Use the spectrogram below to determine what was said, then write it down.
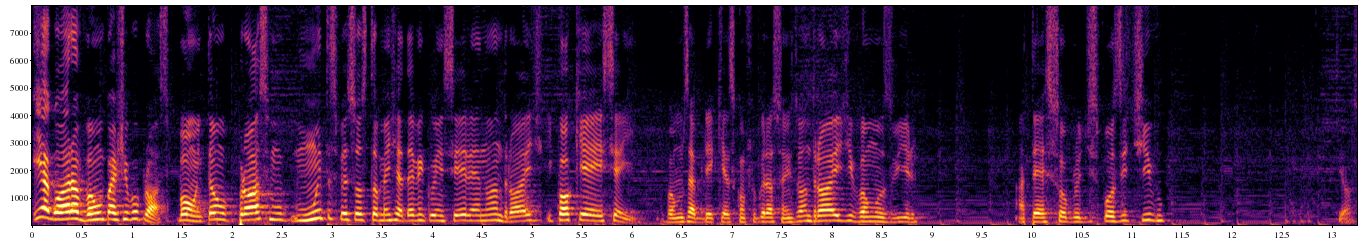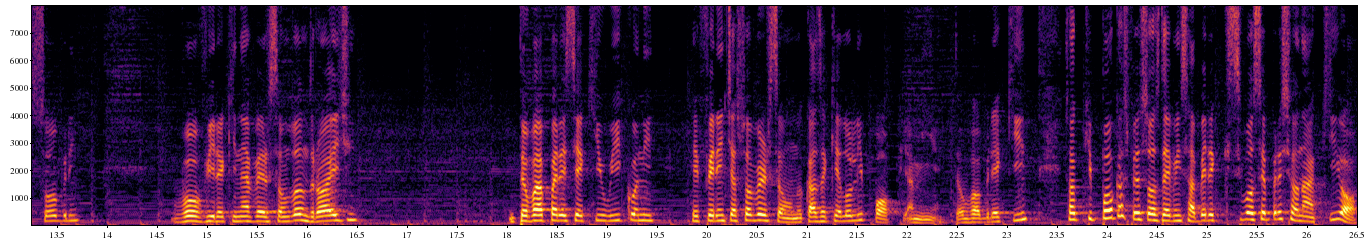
E agora vamos partir pro próximo. Bom, então o próximo, muitas pessoas também já devem conhecer, é no Android. E qual que é esse aí? Vamos abrir aqui as configurações do Android, vamos vir até sobre o dispositivo. Aqui, ó, sobre. Vou vir aqui na versão do Android. Então vai aparecer aqui o ícone referente à sua versão. No caso aqui é Lollipop, a minha. Então vou abrir aqui. Só que poucas pessoas devem saber é que se você pressionar aqui, ó,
